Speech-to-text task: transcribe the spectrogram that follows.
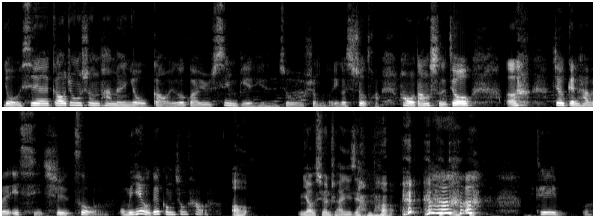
有些高中生他们有搞一个关于性别研究什么的一个社团，然后我当时就，呃，就跟他们一起去做。我们也有个公众号哦，你要宣传一下吗？可以，我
